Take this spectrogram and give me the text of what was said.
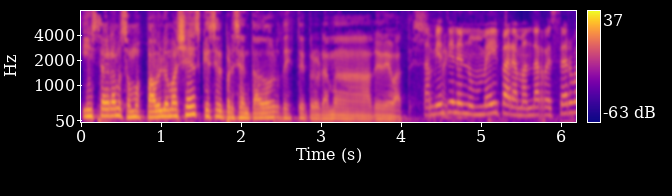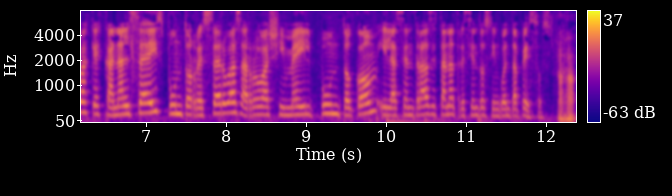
Instagram somos Pablo Mayens, que es el presentador de este programa de debates. También Perfecto. tienen un mail para mandar reservas que es canal6.reservas.gmail.com y las entradas están a 350 pesos. Ajá.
